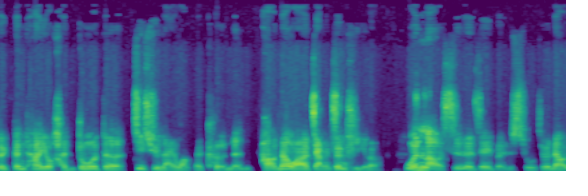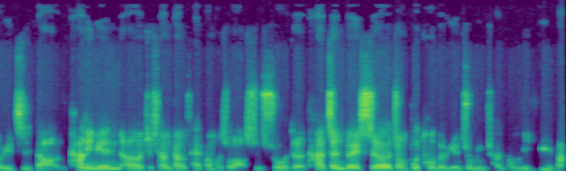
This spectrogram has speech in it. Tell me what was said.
对跟他有很多的继续来往的可能。好，那我要讲正题了。温老师的这本书就《疗愈之道》，它里面呃，就像刚才胖胖树老师说的，它针对十二种不同的原住民传统领域嘛，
